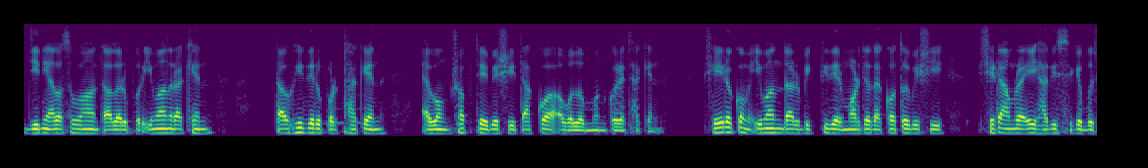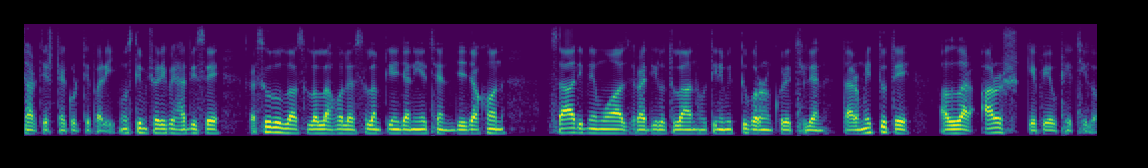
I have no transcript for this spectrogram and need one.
যিনি আল্লাহ সুবাহন তাল্লার উপর ইমান রাখেন, তাওহিদের উপর থাকেন এবং সবচেয়ে বেশি তাকুয়া অবলম্বন করে থাকেন। সেই রকম ইমানদার ব্যক্তিদের মর্যাদা কত বেশি, সেটা আমরা এই হাদিস থেকে বোঝার চেষ্টা করতে পারি। মুসলিম শরীফের হাদিসে রসুল্লাহ সাল্লাহ আলাইসাল্লাম তিনি জানিয়েছেন যে, যখন সাদ ইবনে মুয়াজ রাদিউল্লাহু তিনি মৃত্যুবরণ করেছিলেন, তার মৃত্যুতে আল্লাহর আরশ কেঁপে উঠেছিল।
